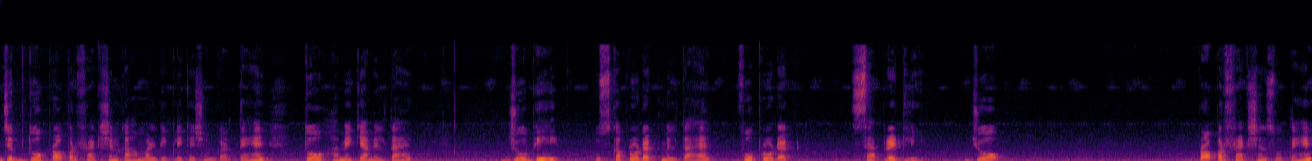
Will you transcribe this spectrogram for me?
जब दो प्रॉपर फ्रैक्शन का हम मल्टीप्लिकेशन करते हैं तो हमें क्या मिलता है? जो भी उसका प्रोडक्ट मिलता है, वो प्रोडक्ट सेपरेटली जो प्रॉपर फ्रैक्शंस होते हैं,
